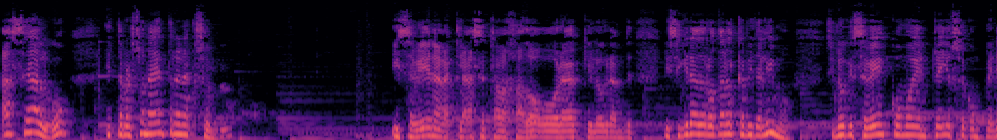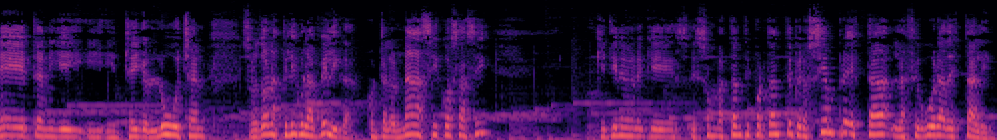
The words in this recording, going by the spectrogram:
hace algo, esta persona entra en acción. Y se ven a las clases trabajadoras que logran ni siquiera derrotar al capitalismo, sino que se ven como entre ellos se compenetran y, y- y entre ellos luchan, sobre todo en las películas bélicas, contra los nazis, cosas así, que tienen que son bastante importantes, pero siempre está la figura de Stalin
